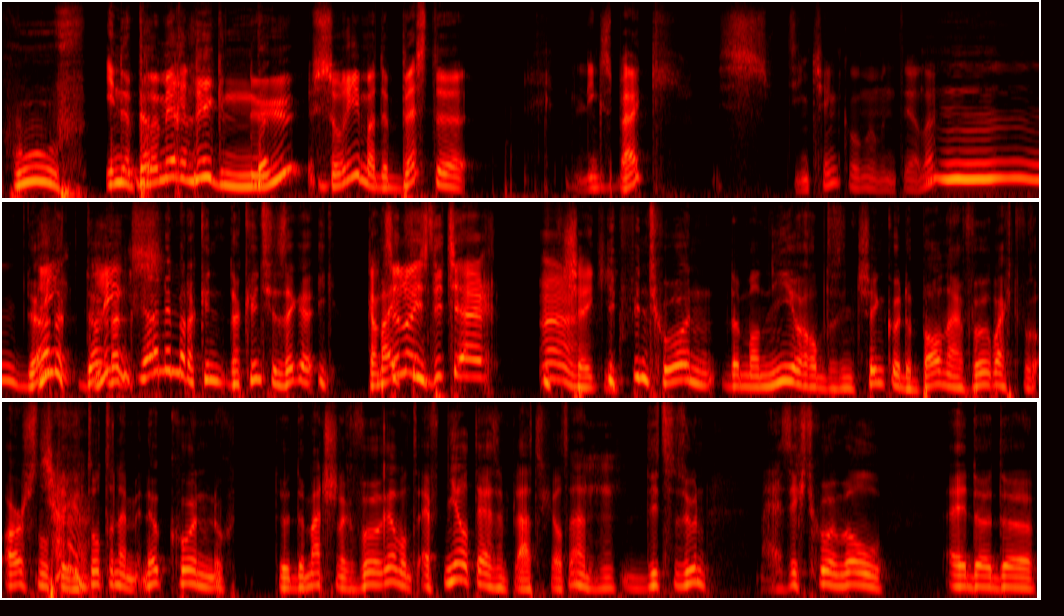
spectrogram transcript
goed. In de De- Premier League nu... Sorry, maar de beste linksback is Zinchenko momenteel, hè? Mm, ja, Link- dat, ja, nee, maar dat kun, dat kun je zeggen. Ik, Cancelo is dit jaar... ah. Shaky. ik vind gewoon de manier waarop de Zinchenko de bal naar voren bracht voor Arsenal Ja. tegen Tottenham en ook gewoon nog de, de match naar voren, want hij heeft niet altijd zijn plaats gehad hè, Mhm. dit seizoen. Maar hij zegt gewoon wel de, de,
